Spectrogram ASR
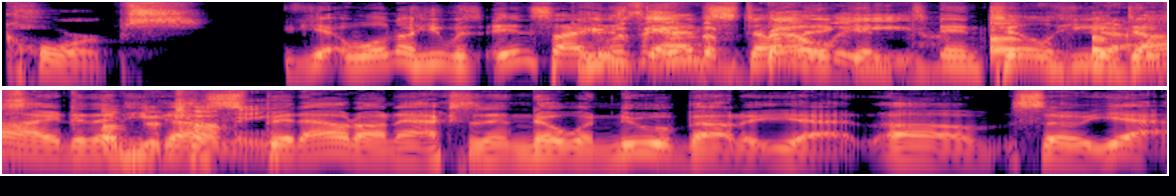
corpse. Yeah, well, no, he was inside He his was in dad's the stomach belly un- until of- he of the- died, and then he the got tummy. spit out on accident. No one knew about it yet. Um, so yeah,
